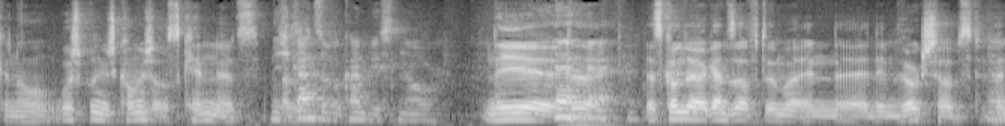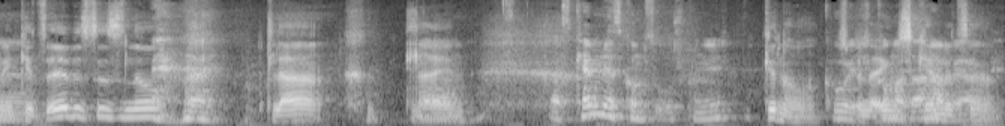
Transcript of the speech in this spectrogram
Genau, ursprünglich komme ich aus Chemnitz. Nicht Also- ganz so bekannt wie Snow. Nee, da- das kommt ja ganz oft immer in äh, den Workshops von Ja, den. Kids. Ey, bist du Snow? Klar, nein. Aus Chemnitz kommst du ursprünglich. Genau, Cool, ich bin ich eigentlich aus Chemnitzer. Annaberg.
